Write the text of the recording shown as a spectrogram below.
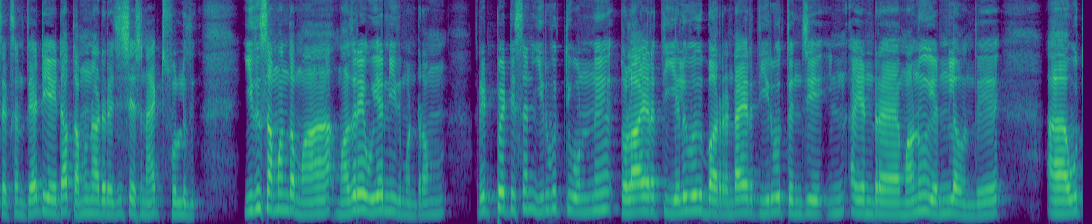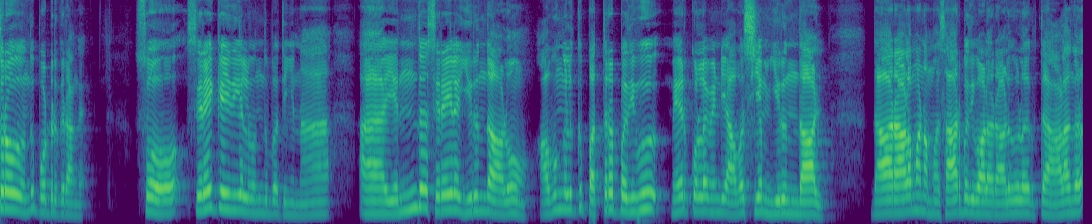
section thirty eight of Tamil Nadu registration act சொல்லுது. இது சம்மந்தமாக மதுரை உயர்நீதிமன்றம் ரிட் பெட்டிஷன் இருபத்தி ஒன்று தொள்ளாயிரத்தி எழுபது பார் ரெண்டாயிரத்தி இருபத்தஞ்சு இன் என்ற மனு எண்ணில் வந்து உத்தரவு வந்து போட்டிருக்கிறாங்க. ஸோ சிறை கைதிகள் வந்து பார்த்திங்கன்னா எந்த சிறையில் இருந்தாலும் அவங்களுக்கு பத்திரப்பதிவு மேற்கொள்ள வேண்டிய அவசியம் இருந்தால் தாராளமாக நம்ம சார்பதிவாளர் அலுவலகத்தை அலங்க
